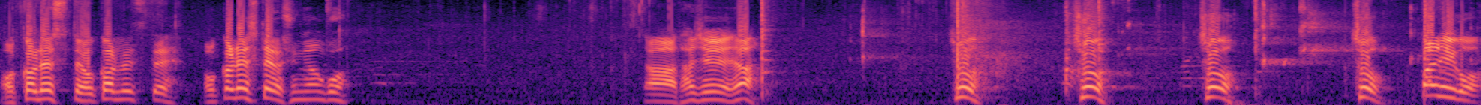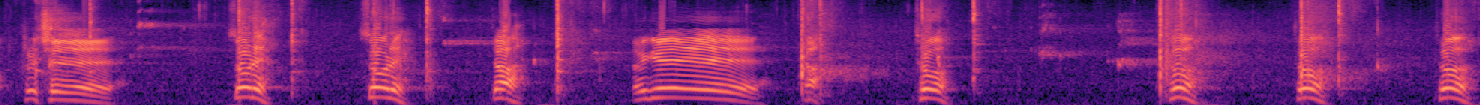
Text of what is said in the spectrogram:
엇갈렸을 때, 엇갈렸을 때, 엇갈렸을 때가 중요하고. 자, 다시, 자. 쭉, 쭉, 쭉, 쭉. 빨리 이거. 그렇지. 쏘리, 쏘리. 자, 여기. 자, 쭉, 쭉, 쭉, 쭉,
